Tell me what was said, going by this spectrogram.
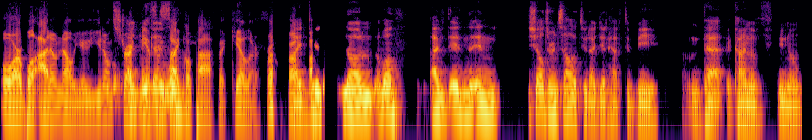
Or well, I don't know. You you don't strike me as a psychopathic killer. I did no well, I've in in shelter in solitude, I did have to be that kind of, you know,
